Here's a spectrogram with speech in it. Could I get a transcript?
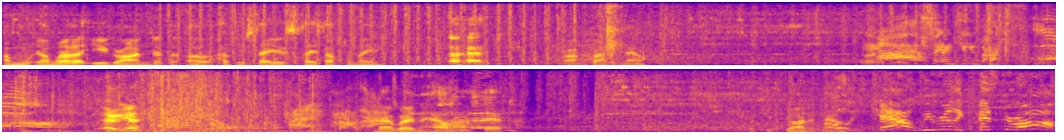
I'm, I'm gonna let you grind. I'll hope you stay stays after me. Okay. Right, I'm grinding now. I'll send you back. There we go. No, where in hell he's dead. I'll keep grinding now. Holy cow, we really pissed her off!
